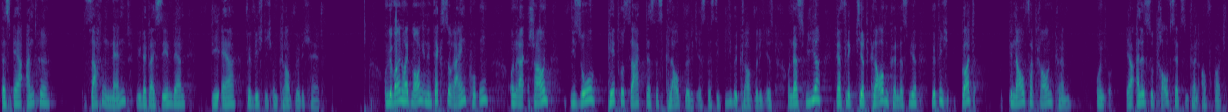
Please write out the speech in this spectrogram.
dass er andere Sachen nennt, wie wir gleich sehen werden, die er für wichtig und glaubwürdig hält. Und wir wollen heute Morgen in den Text so reingucken und schauen, wieso Petrus sagt, dass das glaubwürdig ist, dass die Bibel glaubwürdig ist und dass wir reflektiert glauben können, dass wir wirklich Gott genau vertrauen können und ja alles so draufsetzen können auf Gott.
